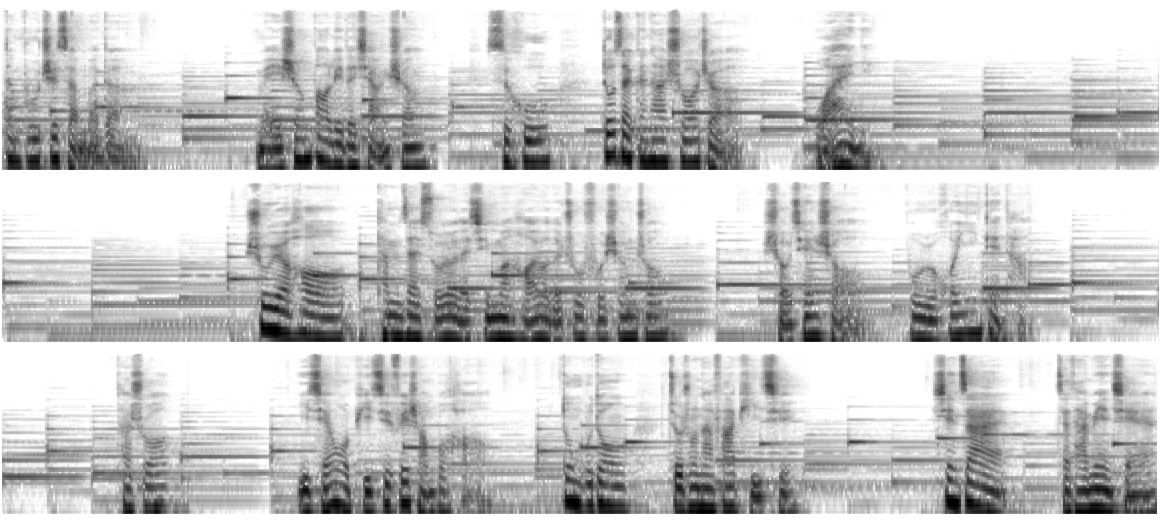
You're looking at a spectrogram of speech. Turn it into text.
但不知怎么的，每一声暴力的响声，似乎……”都在跟他说着“我爱你”。数月后，他们在所有的亲朋好友的祝福声中，手牵手步入婚姻殿堂。他说：“以前我脾气非常不好，动不动就冲他发脾气。现在在他面前，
